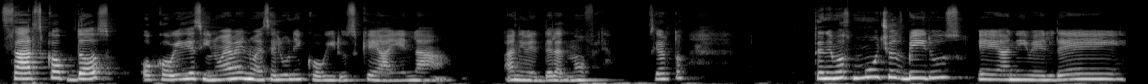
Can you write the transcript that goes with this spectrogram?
SARS-CoV-2 o COVID-19 no es el único virus que hay en la, a nivel de la atmósfera, ¿cierto? Tenemos muchos virus eh, a nivel de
